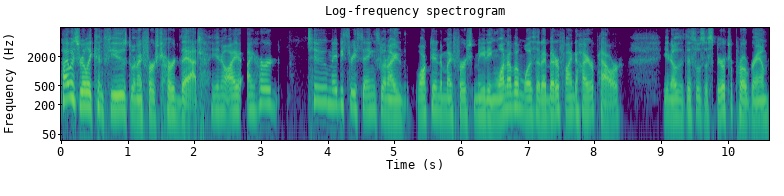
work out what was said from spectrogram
I was really confused when I first heard that. You know, I, I heard two, maybe three things when I walked into my first meeting. One of them was that I better find a higher power, you know, that this was a spiritual program.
